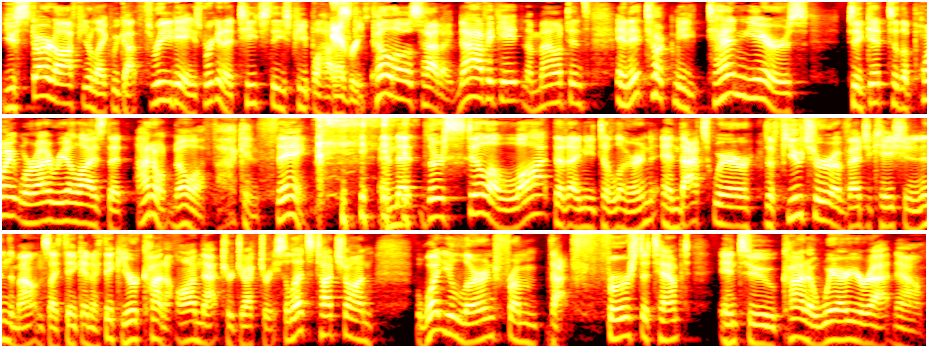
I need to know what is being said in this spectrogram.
you start off. You're like, we got three days. We're going to teach these people how to Everything. pillows, how to navigate in the mountains, and it took me ten years to get to the point where I realized that I don't know a fucking thing and that there's still a lot that I need to learn. And that's where the future of education and in the mountains, I think, and I think you're kind of on that trajectory. So let's touch on what you learned from that first attempt into kind of where you're at now.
